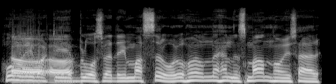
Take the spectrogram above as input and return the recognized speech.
Hon har ju Ja, varit ja. i blåsväder i massor år och hon, hennes man har ju så här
